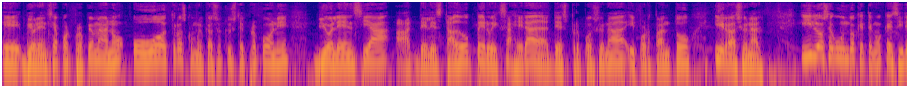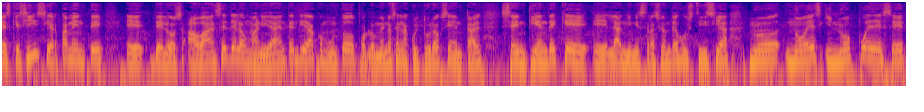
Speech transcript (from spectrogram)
eh, violencia por propia mano, u otros, como el caso que usted propone, violencia ah, del Estado, pero exagerada, desproporcionada y, por tanto, irracional. Y lo segundo que tengo que decir es que sí, ciertamente, eh, de los avances de la humanidad entendida como un todo, por lo menos en la cultura occidental, se entiende que eh, la administración de justicia no, no es y no puede ser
